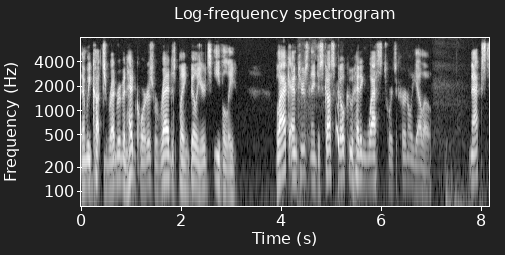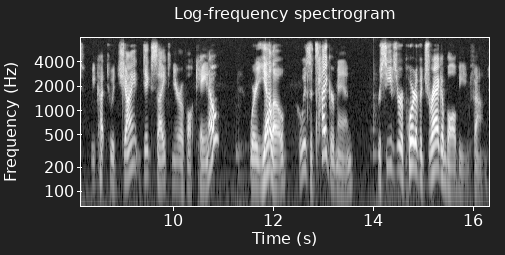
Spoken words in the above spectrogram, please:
Then we cut to Red Ribbon headquarters where Red is playing billiards evilly. Black enters and they discuss Goku heading west towards Colonel Yellow. Next, we cut to a giant dig site near a volcano where Yellow, who is a Tiger Man, receives a report of a Dragon Ball being found.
